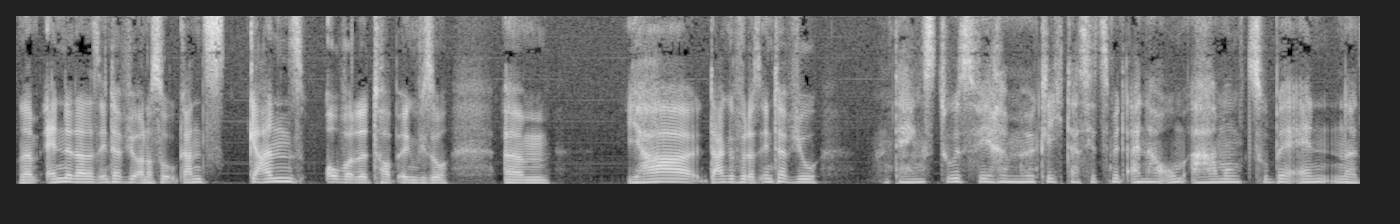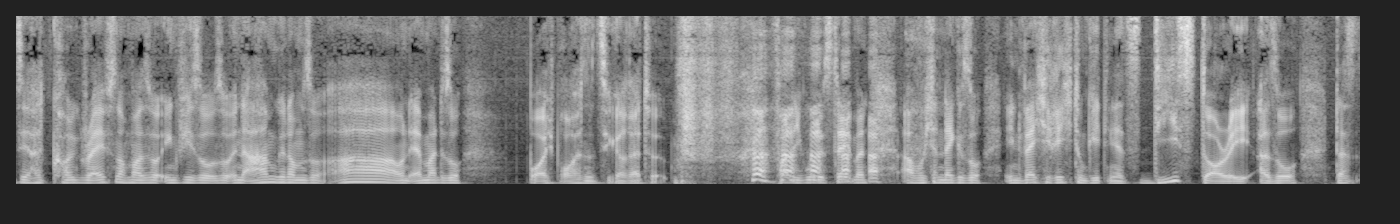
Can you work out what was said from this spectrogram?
Und am Ende dann das Interview auch noch so ganz, ganz over the top irgendwie so, ähm, ja, danke für das Interview. Denkst du, es wäre möglich, das jetzt mit einer Umarmung zu beenden? Hat sie halt Corey Graves nochmal so irgendwie so, so in den Arm genommen, so, ah, und er meinte so, boah, ich brauche jetzt eine Zigarette. Fand ich ein gutes Statement. Aber wo ich dann denke, so, in welche Richtung geht denn jetzt die Story? Also, das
